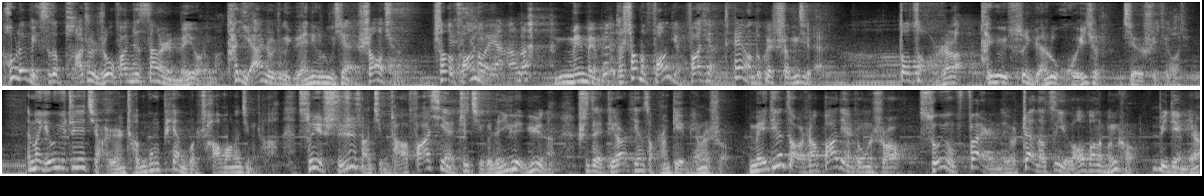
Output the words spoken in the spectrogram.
后来韦斯特爬出来之后，发现这三个人没有了嘛，他也按照这个原定路线上去了，上到房顶。跳崖了？没没没，他上到房顶发现太阳都快升起来了。到早上了，他又顺原路回去了，接着睡觉去。那么，由于这些假人成功骗过了查房的警察，所以实质上警察发现这几个人越狱呢，是在第二天早上点名的时候。每天早上八点钟的时候，所有犯人呢要站到自己牢房的门口被点名。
